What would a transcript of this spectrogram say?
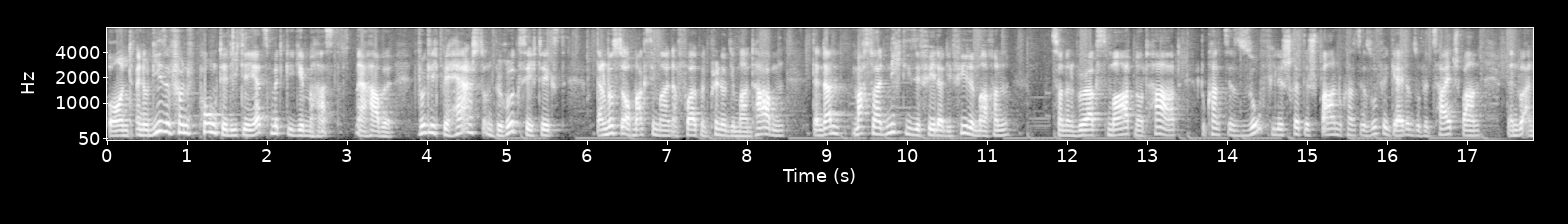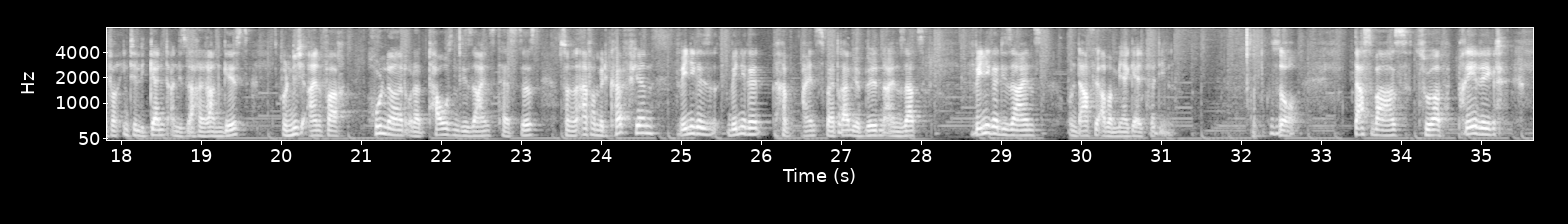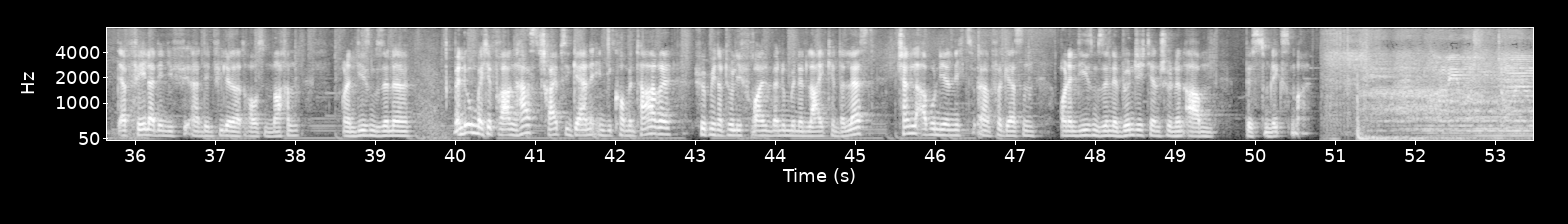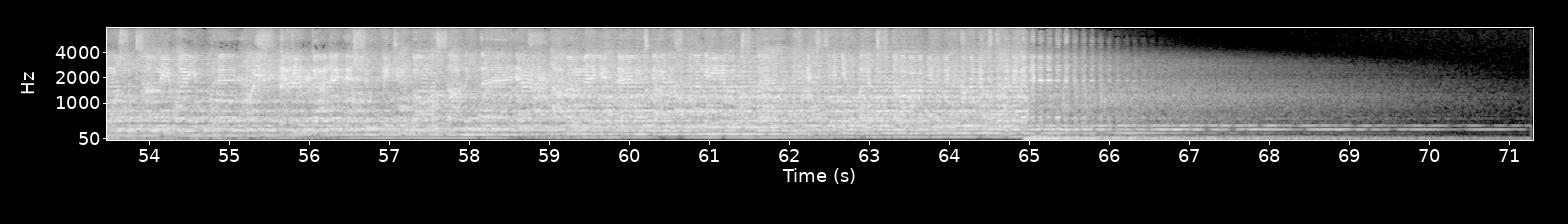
Und wenn du diese fünf Punkte, die ich dir jetzt mitgegeben hast, äh, habe, wirklich beherrschst und berücksichtigst, dann wirst du auch maximalen Erfolg mit Print on Demand haben. Denn dann machst du halt nicht diese Fehler, die viele machen, sondern work smart, not hard. Du kannst dir so viele Schritte sparen, du kannst dir so viel Geld und so viel Zeit sparen, wenn du einfach intelligent an die Sache rangehst und nicht einfach 100 oder 1000 Designs testest, sondern einfach mit Köpfchen, weniger, weniger, 1, 2, 3, wir bilden einen Satz, weniger Designs und dafür aber mehr Geld verdienen. So, das war's zur Predigt der Fehler, den, die, äh, den viele da draußen machen. Und in diesem Sinne, wenn du irgendwelche Fragen hast, schreib sie gerne in die Kommentare. Ich würde mich natürlich freuen, wenn du mir einen Like hinterlässt. Channel abonnieren nicht äh, vergessen. Und in diesem Sinne wünsche ich dir einen schönen Abend. Bis zum nächsten Mal.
